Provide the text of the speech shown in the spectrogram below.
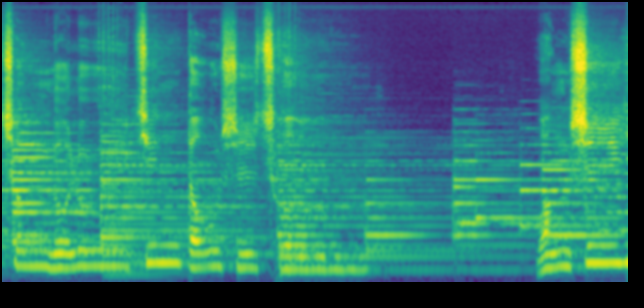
承诺，如今都是错。往事遗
